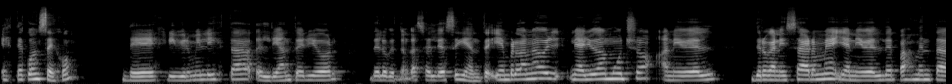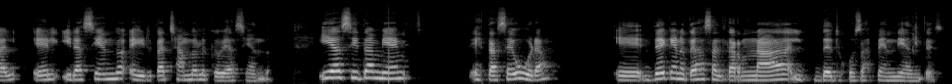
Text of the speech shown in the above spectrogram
este consejo de escribir mi lista del día anterior de lo que tengo que hacer el día siguiente. Y en verdad me, me ayuda mucho a nivel de organizarme y a nivel de paz mental el ir haciendo e ir tachando lo que voy haciendo. Y así también estás segura eh, de que no te vas a saltar nada de tus cosas pendientes.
